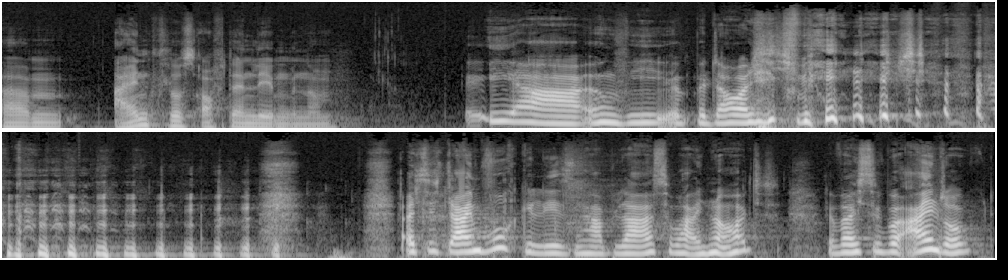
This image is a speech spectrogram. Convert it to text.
ähm, Einfluss auf dein Leben genommen? Ja, irgendwie bedauerlich wenig. Als ich dein Buch gelesen habe, Lars, Why Not, da war ich so beeindruckt,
